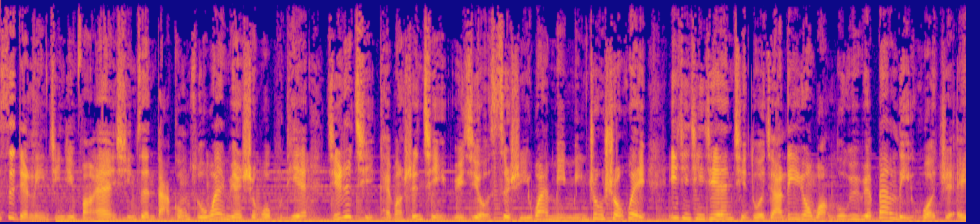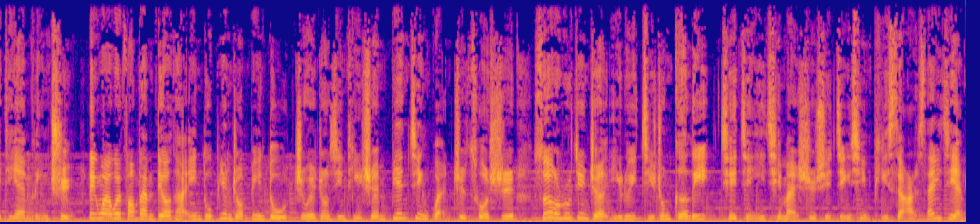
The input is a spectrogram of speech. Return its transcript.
四点零经济方案新增打工族万元生活补贴，即日起开放申请，预计有四十一万名民众受惠。疫情期间，请多加利用网络预约办理或至 ATM 领取。另外，为防范 Delta 印度变种病毒，指挥中心提升边境管制措施，所有入境者一律集中隔离，且检疫期满时需进行 PCR 筛检。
